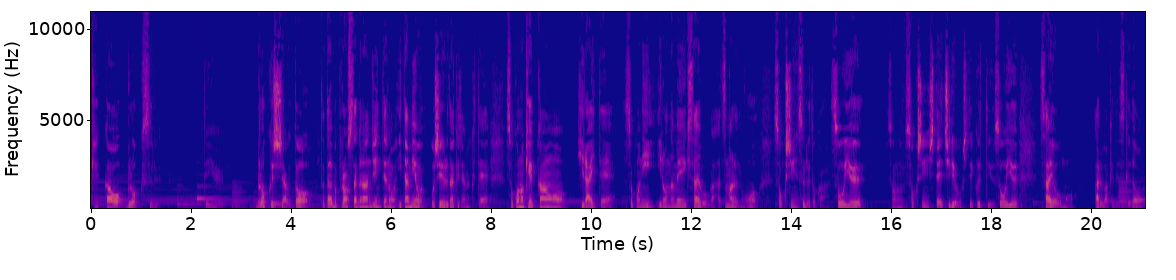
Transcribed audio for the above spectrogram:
結果をブロックするっていうブロックしちゃうと例えばプロスタグランジンっていうのは痛みを教えるだけじゃなくてそこの血管を開いてそこにいろんな免疫細胞が集まるのを促進するとかそういうその促進して治療をしていくっていうそういう作用もあるわけですけど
